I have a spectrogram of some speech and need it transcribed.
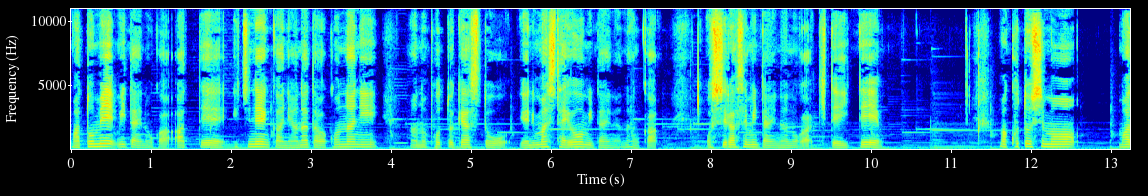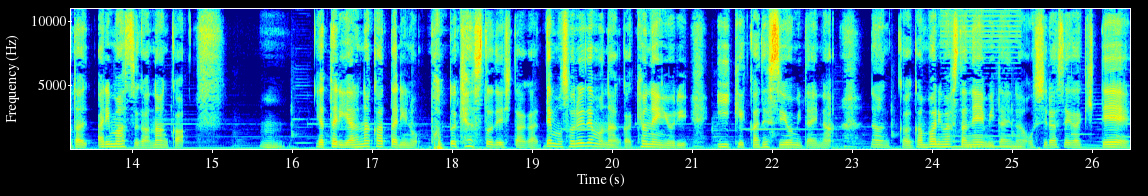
まとめみたいのがあって1年間にあなたはこんなにあのポッドキャストをやりましたよみたいななんかお知らせみたいなのが来ていて、まあ、今年もまだありますがなんか、うん、やったりやらなかったりのポッドキャストでしたがでもそれでもなんか去年よりいい結果ですよみたいななんか頑張りましたねみたいなお知らせが来て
